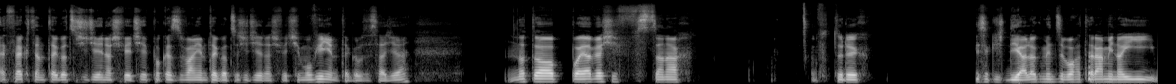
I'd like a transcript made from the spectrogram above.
efektem tego, co się dzieje na świecie, pokazywaniem tego, co się dzieje na świecie, mówieniem tego w zasadzie, no to pojawia się w scenach, w których jest jakiś dialog między bohaterami, no i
